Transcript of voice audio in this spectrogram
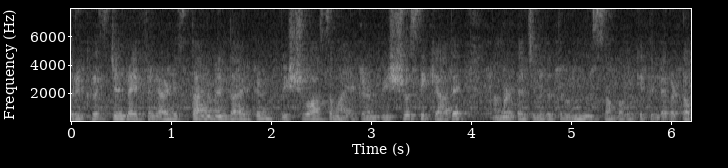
ഒരു ക്രിസ്ത്യൻ ലൈഫിന്റെ അടിസ്ഥാനം എന്തായിരിക്കണം? വിശ്വാസമായിരിക്കണം. വിശ്വസിക്കാതെ നമ്മളുടെ ജീവിതത്തിൽ ഒന്നും സംഭവിക്കത്തില്ല കേട്ടോ.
